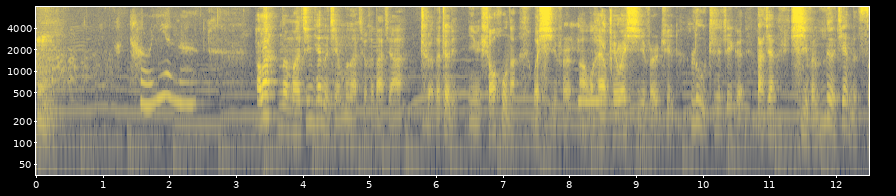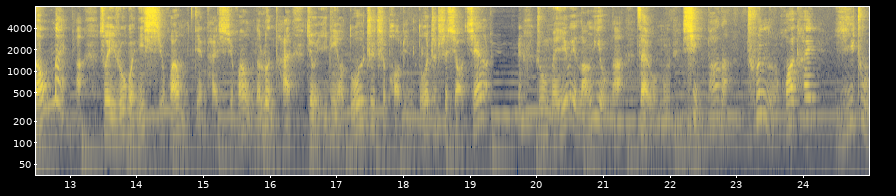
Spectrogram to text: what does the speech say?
觉。讨厌呢。好了，那么今天的节目呢，就和大家。扯到这里，因为稍后呢，我媳妇儿啊，我还要陪我媳妇儿去录制这个大家喜闻乐见的骚麦啊，所以如果你喜欢我们电台，喜欢我们的论坛，就一定要多支持炮兵，多支持小仙儿。祝每一位狼友呢，在我们信巴呢春暖花开，一柱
